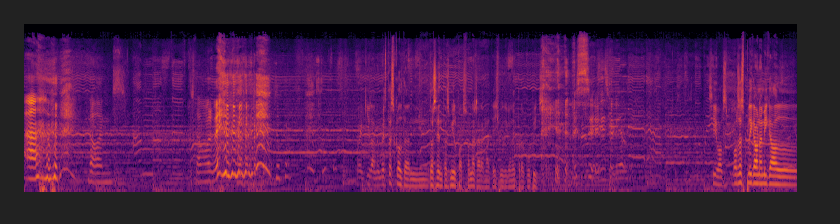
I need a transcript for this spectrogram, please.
Ah, doncs... Està molt bé. Tranquil·la, només t'escolten 200.000 persones ara mateix, vull dir que no et preocupis. sí, sí. Sí, vols, vols explicar una mica el...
